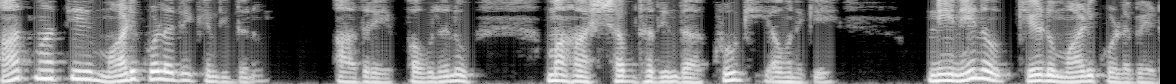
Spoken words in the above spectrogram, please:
ಆತ್ಮಹತ್ಯೆ ಮಾಡಿಕೊಳ್ಳಬೇಕೆಂದಿದ್ದನು. ಆದರೆ ಪೌಲನು ಮಹಾಶಬ್ದದಿಂದ ಕೂಗಿ ಅವನಿಗೆ ನೀನೇನು ಕೇಡು ಮಾಡಿಕೊಳ್ಳಬೇಡ.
